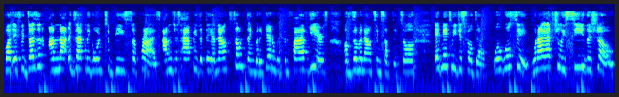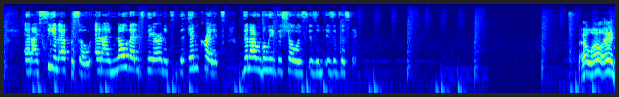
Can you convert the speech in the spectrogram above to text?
But if it doesn't, I'm not exactly going to be surprised. I'm just happy that they announced something. But again, we've been five years of them announcing something. So it makes me just feel dead. Well, we'll see. When I actually see the show and I see an episode and I know that it's there and it's the end credits, then I will believe the show is, is, is existing. Uh, well, hey,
